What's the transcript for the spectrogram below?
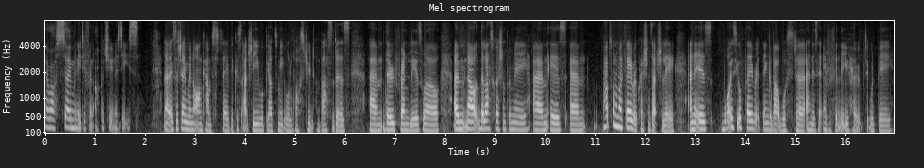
there are so many different opportunities. Now, it's a shame we're not on campus today because actually you would be able to meet all of our student ambassadors, um, very friendly as well. Um, now, the last question for me um, is um, perhaps one of my favourite questions actually, and it is what is your favourite thing about Worcester and is it everything that you hoped it would be?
